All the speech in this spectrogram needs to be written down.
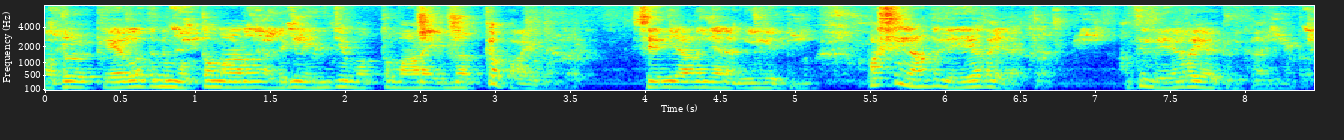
അത് കേരളത്തിന് മൊത്തമാണ് അല്ലെങ്കിൽ ഇന്ത്യ മൊത്തമാണ് എന്നൊക്കെ പറയുന്നുണ്ട്. ശരിയാണ് ഞാൻ അംഗീകരിക്കുന്നു. പക്ഷേ അതിലേറെയായിട്ട് അതിലേറെയായിട്ടൊരു കാര്യമുണ്ട്.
